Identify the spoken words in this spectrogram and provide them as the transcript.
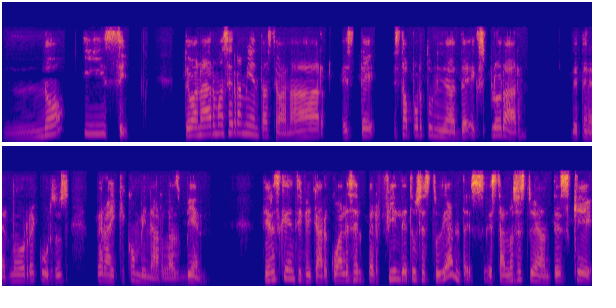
No y sí. Te van a dar más herramientas, te van a dar este, esta oportunidad de explorar de tener nuevos recursos, pero hay que combinarlas bien. Tienes que identificar cuál es el perfil de tus estudiantes. Están los estudiantes que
